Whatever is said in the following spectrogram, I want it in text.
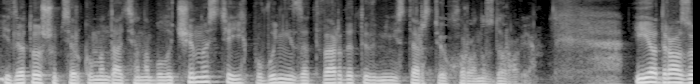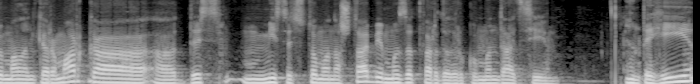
і для того, щоб ці рекомендації набули чинності, їх повинні затвердити в Міністерстві охорони здоров'я. І одразу маленька ремарка. Десь місяць тому на штабі ми затвердили рекомендації НТГІ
